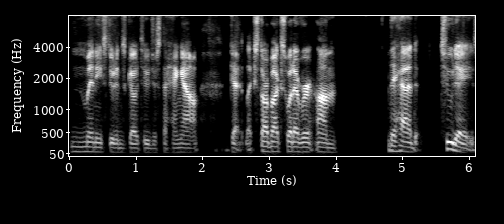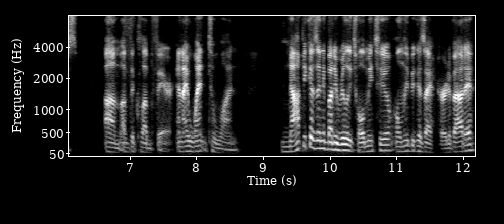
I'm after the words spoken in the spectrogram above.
many students go to just to hang out, get like Starbucks, whatever. Um, they had two days um, of the club fair, and I went to one not because anybody really told me to, only because I heard about it.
